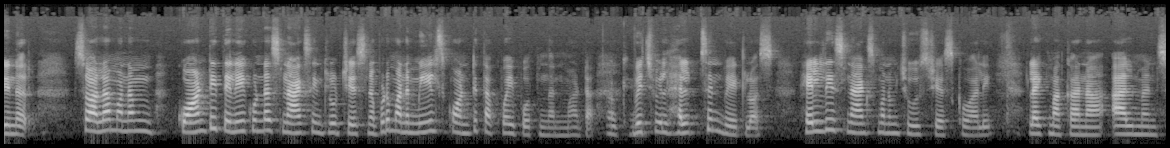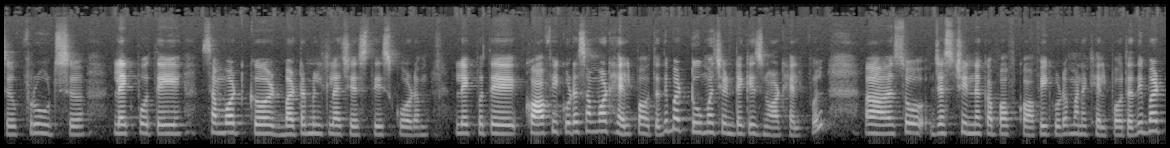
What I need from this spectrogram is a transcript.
dinner. So అలా మనం క్వాంటిటీ తెలియకుండా స్నాక్స్ ఇంక్లూడ్ చేసినప్పుడు మన మీల్స్ క్వాంటిటీ తక్కువ అయిపోతుంది అనమాట. Which will helps in weight loss healthy snacks మనం చూస్ చేసుకోవాలి. లైక్ మకానా ఆల్మండ్స్ ఫ్రూట్స్ లేకపోతే సమ్వాట్ కర్డ్ బటర్ మిల్క్లా చేసి తీసుకోవడం. లేకపోతే కాఫీ కూడా సమ్వాట్ హెల్ప్ అవుతుంది but too much intake is not helpful so just చిన్న కప్ ఆఫ్ కాఫీ కూడా మనకు హెల్ప్ అవుతుంది but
